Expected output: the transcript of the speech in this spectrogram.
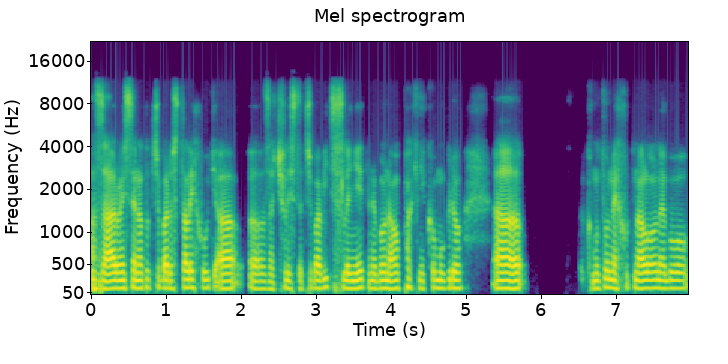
A zároveň jste na to třeba dostali chuť a uh, začali jste třeba víc slinit, nebo naopak někomu, kdo uh, komu to nechutnalo, nebo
